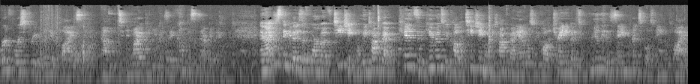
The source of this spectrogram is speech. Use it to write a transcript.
word force-free really applies, um, to, in my opinion, because it encompasses everything. Think of it as a form of teaching. When we talk about kids and humans, we call it teaching. When we talk about animals, we call it training, but it's really the same principles being applied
